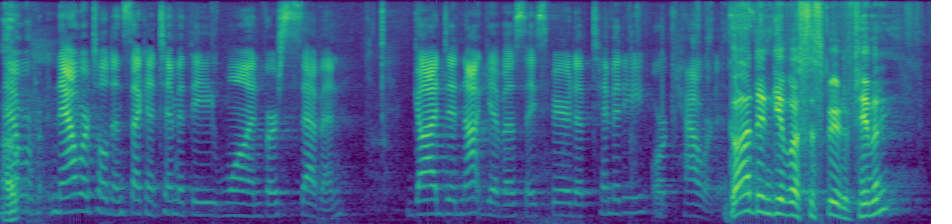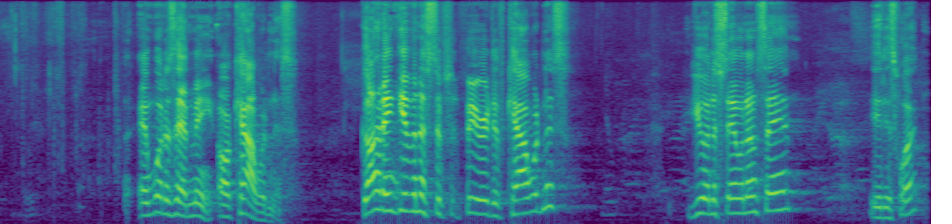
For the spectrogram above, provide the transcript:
Now, uh, we're, now we're told in 2 Timothy 1, verse 7 God did not give us a spirit of timidity or cowardice. God didn't give us the spirit of timidity. And what does that mean? Or cowardness. God ain't given us the spirit of cowardness. Nope. You understand what I'm saying? Yes. It is what?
